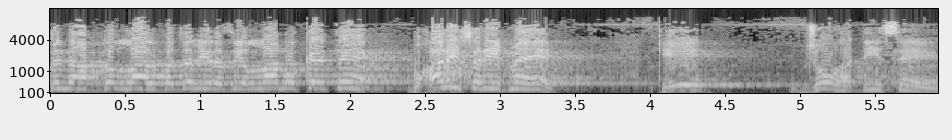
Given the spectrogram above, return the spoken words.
بن عبداللہ البجلی رضی اللہ عنہ کہتے ہیں، بخاری شریف میں ہے کہ جو حدیثیں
